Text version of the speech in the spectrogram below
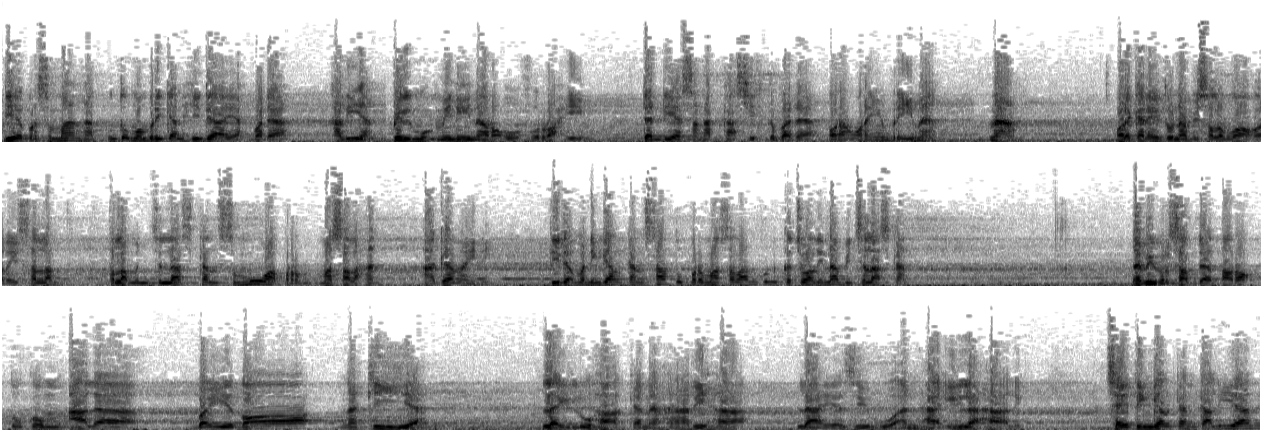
Dia bersemangat untuk memberikan hidayah kepada kalian bil mu'minina raufur rahim dan dia sangat kasih kepada orang-orang yang beriman. Nah, oleh karena itu Nabi Shallallahu Alaihi Wasallam telah menjelaskan semua permasalahan agama ini. Tidak meninggalkan satu permasalahan pun kecuali Nabi jelaskan. Nabi bersabda, "Taraktukum ala bayda nakiyah, lailuha kanahariha, la yazihu anha illa halik." Saya tinggalkan kalian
